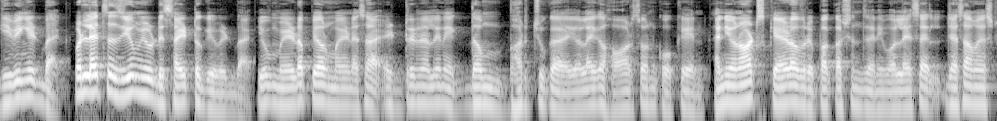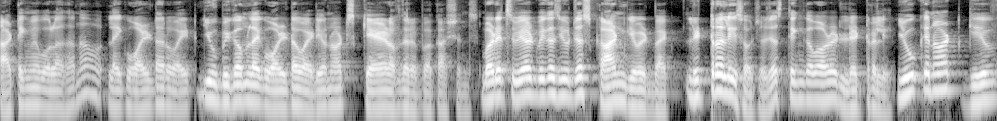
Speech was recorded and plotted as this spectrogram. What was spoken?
giving it back but let's assume you decide to give it back you made up your mind ऐसा एड्रेनलिन एकदम भर चुका है you like a horse on cocaine and you not scared of repercussion anymore ऐसा, जैसा मैं स्टार्टिंग में बोला था ना like Walter White you become like Walter White you not scared of the repercussion but it's weird because you just can't give it back literally सोचो just think about it literally you can not give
